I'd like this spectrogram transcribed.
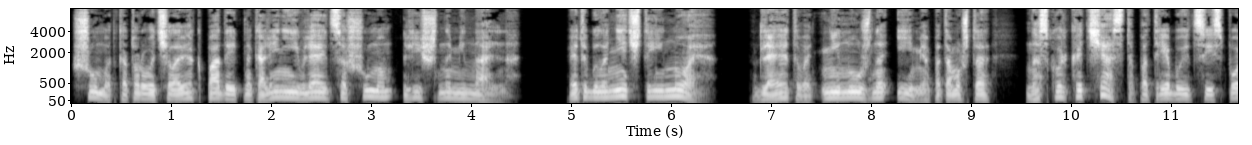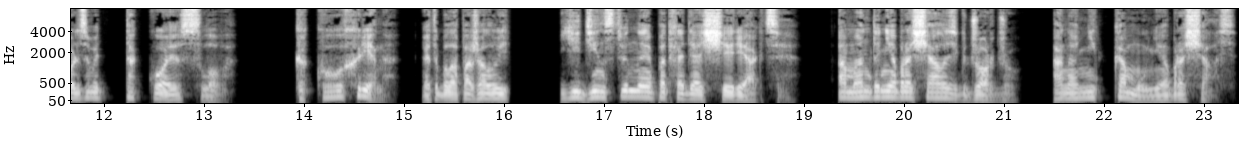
Шум, от которого человек падает на колени, является шумом лишь номинально. Это было нечто иное. Для этого не нужно имя, потому что насколько часто потребуется использовать такое слово? Какого хрена? Это была, пожалуй, единственная подходящая реакция. Аманда не обращалась к Джорджу. Она никому не обращалась.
